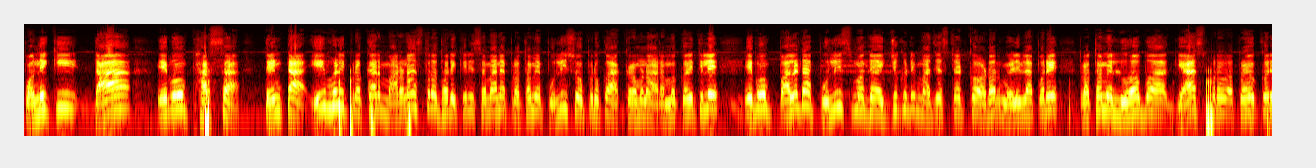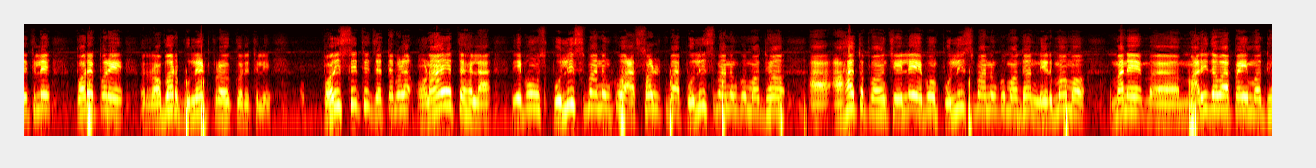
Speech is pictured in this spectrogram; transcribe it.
পনিকি দা এবং ফার্সা ତେଣ୍ଟା ଏଇଭଳି ପ୍ରକାର ମାରଣାସ୍ତ୍ର ଧରିକିରି ସେମାନେ ପ୍ରଥମେ ପୁଲିସ ଉପରକୁ ଆକ୍ରମଣ ଆରମ୍ଭ କରିଥିଲେ ଏବଂ ପାଲଟା ପୁଲିସ ମଧ୍ୟ ଏକ୍ଜିକ୍ୟୁଟିଭ ମାଜିଷ୍ଟ୍ରେଟଙ୍କ ଅର୍ଡର ମିଳିଲା ପରେ ପ୍ରଥମେ ଲୁହ ବା ଗ୍ୟାସ୍ ପ୍ର- ପ୍ରୟୋଗ କରିଥିଲେ ପରେ ପରେ ରବର ବୁଲେଟ୍ ପ୍ରୟୋଗ କରିଥିଲେ। ପରିସ୍ଥିତି ଯେତେବେଳେ ଅଣାୟତ ହେଲା ଏବଂ ପୁଲିସ ମାନଙ୍କୁ ଆସଲ୍ଟ ବା ପୁଲିସ ମାନଙ୍କୁ ମଧ୍ୟ ଆହତ ପହଞ୍ଚେଇଲେ ଏବଂ ପୁଲିସ ମାନଙ୍କୁ ମଧ୍ୟ ନିର୍ମମ ମାନେ ମାରିଦେବା ପାଇଁ ମଧ୍ୟ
